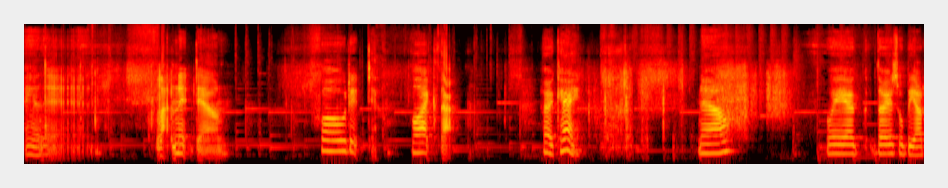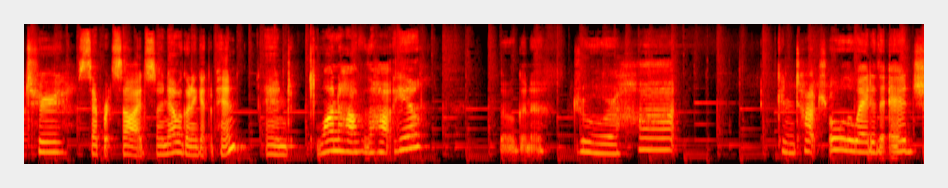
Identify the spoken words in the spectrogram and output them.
and then flatten it down. Fold it down like that. Okay. Now, we're, those will be our two separate sides. So now we're going to get the pen and one half of the heart here. So we're going to draw a heart. Can touch all the way to the edge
